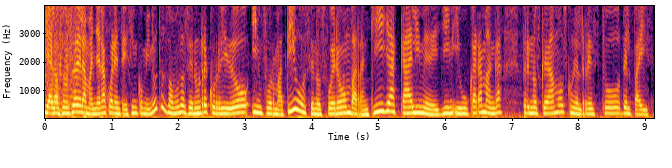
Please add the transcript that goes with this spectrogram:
Y a las 11 de la mañana, 45 minutos, vamos a hacer un recorrido informativo. Se nos fueron Barranquilla, Cali, Medellín y Bucaramanga, pero nos quedamos con el resto del país.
